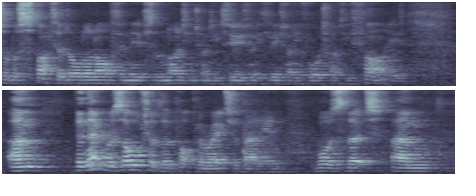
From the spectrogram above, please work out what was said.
sort of sputtered on and off in the sort of 1922, 23, 24, 25. Um, the net result of the Popular Rates Rebellion was that um,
